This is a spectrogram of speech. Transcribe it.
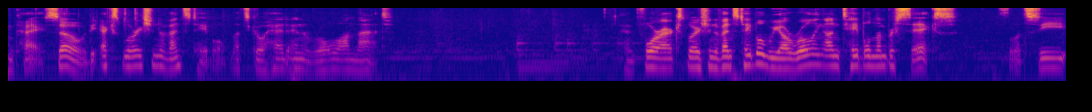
Okay, so the exploration events table. Let's go ahead and roll on that. And for our exploration events table, we are rolling on table number 6. So let's see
